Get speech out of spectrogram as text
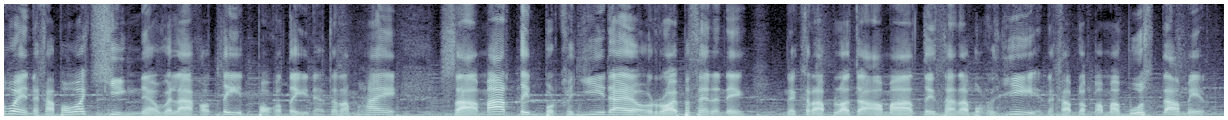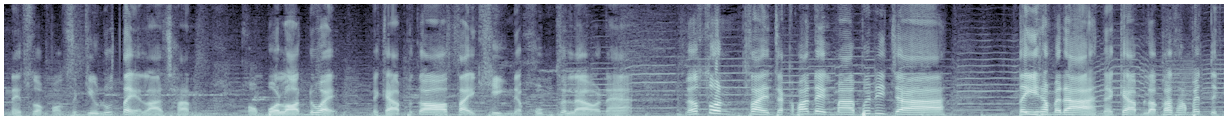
ด้วยนะครับ เพราะว่าคิงเนี่ย เวลาเขาตีปกติเนี่ย จะทำให้สามารถติดบทขยี้ได้ร้อยเปอร์เซ็นต์นั่นเองนะครับ เราจะเอามาติดสถานะบทขยี้นะครับ แล้วก็มาบูสต์ดาเมจในส่วนของสกิลลูกเตะราชันของโบลอสด้วยนะครับแล้วก็ใส่คิงเนี่ยคุ้มสุดแล้วนะฮะแล้วส่วนใส่จักรพรรดิเด็กมาเพื่อที่จะตีธรรมดานะครับแล้วก็ทำให้ติด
